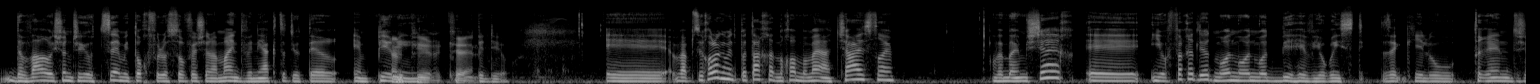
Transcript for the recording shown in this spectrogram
דבר ראשון שיוצא מתוך פילוסופיה של ה mind ונהיה קצת יותר אמפירי. אמפירי, כן. בדיוק. אה, והפסיכולוגיה מתפתחת, נכון, במאה ה-19, ובהמשך אה, היא הופכת להיות מאוד מאוד מאוד ביהביוריסטית. זה כאילו טרנד ש,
